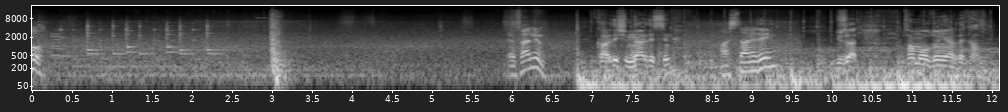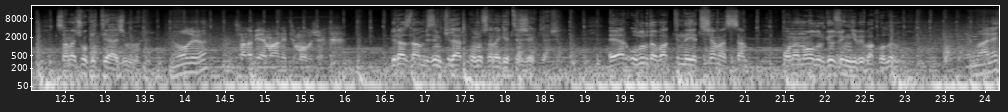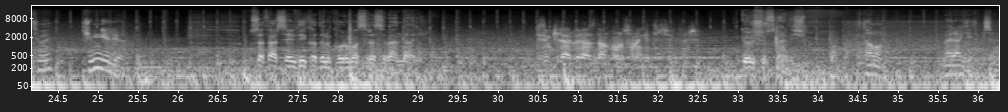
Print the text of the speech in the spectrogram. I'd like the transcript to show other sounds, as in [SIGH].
Oh. Efendim, Kardeşim neredesin? hastanedeyim. Güzel. Tam olduğun yerde kal. Sana çok ihtiyacım var. Ne oluyor? Sana bir emanetim olacak. Birazdan bizimkiler onu sana getirecekler. Eğer olur da vaktinde yetişemezsem ona ne olur gözün gibi bak olur mu? Emanet mi? Kim geliyor? Bu sefer sevdiği kadını koruma sırası bende Ali. Bizimkiler birazdan onu sana getirecekler. Görüşürüz kardeşim. Tamam. Merak etme sen.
